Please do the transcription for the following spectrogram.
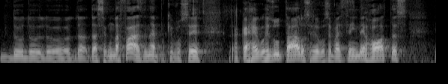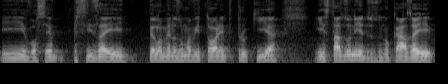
do, do, do, da, da, segunda fase, né? Porque você carrega o resultado, ou seja, você vai sem derrotas e você precisa aí pelo menos uma vitória entre Turquia e Estados Unidos. No caso aí,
